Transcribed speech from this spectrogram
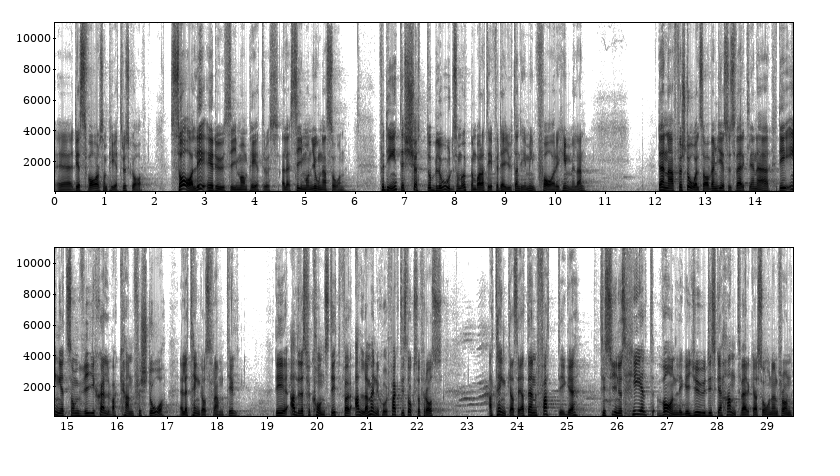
eh, det svar som Petrus gav. Salig är du Simon Petrus, eller Simon Jonas son. För det är inte kött och blod som uppenbarat det för dig, utan det är min far i himmelen. Denna förståelse av vem Jesus verkligen är, det är inget som vi själva kan förstå eller tänka oss fram till. Det är alldeles för konstigt för alla människor, faktiskt också för oss, att tänka sig att den fattige, till synes helt vanlige judiska hantverkarsonen från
